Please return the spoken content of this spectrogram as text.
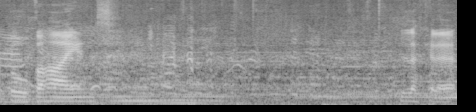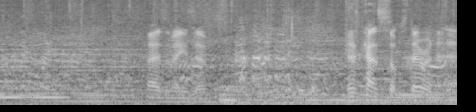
The ball behind. Look at it. That is amazing. I just can't stop staring at it.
